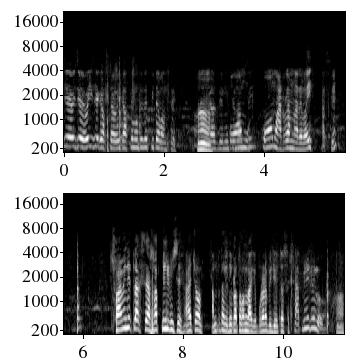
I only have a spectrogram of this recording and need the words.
যে ওই যে ওই যে গাছটা ওই গাছের মধ্যে যে পিঠা বানছে। হ্যাঁ। গাছ দিয়ে নিচে কম কম আটলাম না রে ভাই আজকে। ছয় মিনিট লাগছে আর সাত মিনিট হয়েছে আয় চল আমি তো থাকি দেখি কতক্ষণ লাগে পুরোটা ভিডিও তো আছে সাত মিনিট হলো হ্যাঁ।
